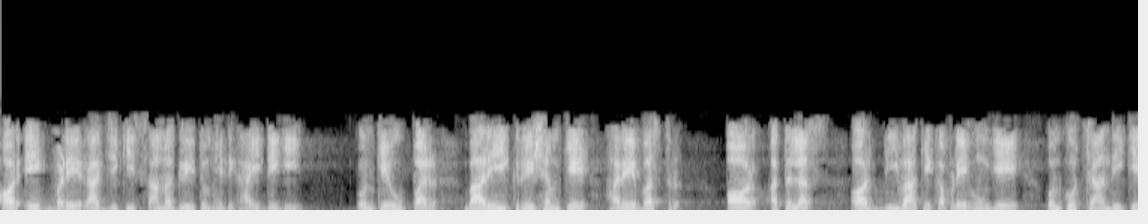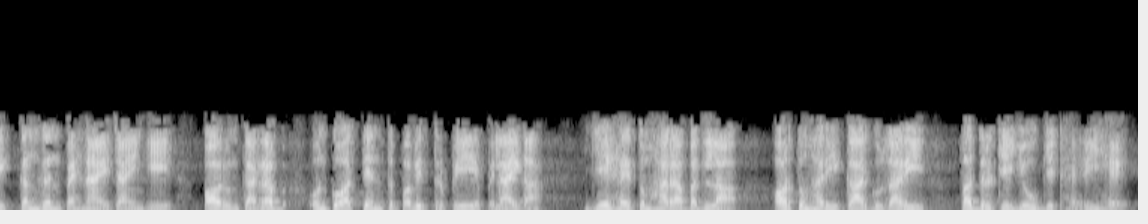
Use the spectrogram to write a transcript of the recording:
और एक बड़े राज्य की सामग्री तुम्हें दिखाई देगी। उनके ऊपर बारीक रेशम के हरे वस्त्र और अतलस और दीवा के कपड़े होंगे। उनको चांदी के कंगन पहनाए जाएँगे और उनका रब उनको अत्यंत पवित्र पेय पिलाएगा। ये है तुम्हारा बदला और तुम्हारी कारगुजारी कद्र के योग्य ठहरी है।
